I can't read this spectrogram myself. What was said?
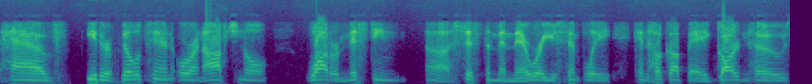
have either a built-in or an optional water misting uh, system in there where you simply can hook up a garden hose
